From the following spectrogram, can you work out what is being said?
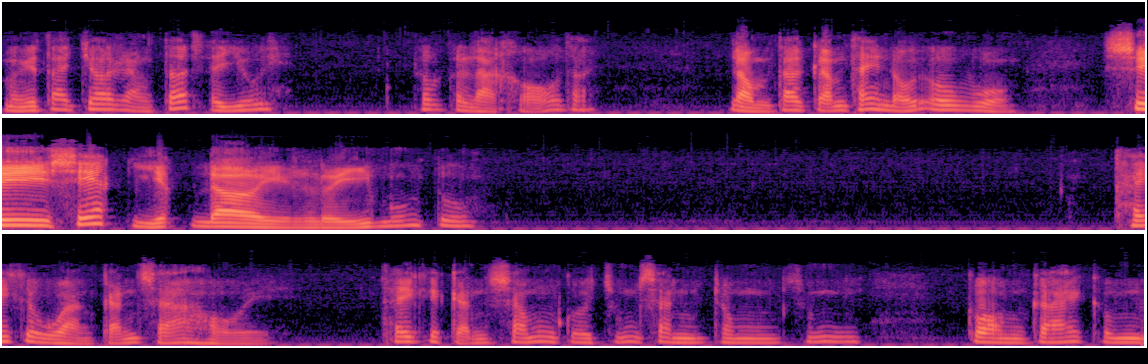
Mà người ta cho rằng Tết là vui đó là khổ thôi. Lòng ta cảm thấy nỗi u buồn suy xét việc đời lụy muốn tuôn thấy cái hoàn cảnh xã hội thấy cái cảnh sống của chúng sanh trong chúng con cái trong,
